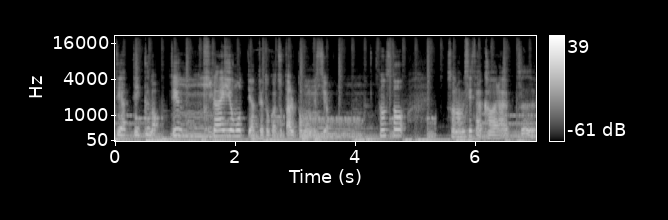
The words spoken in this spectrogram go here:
てやっていくのっていう気概を持ってやってるところはちょっとあると思うんですよ。そうするとそのお店さ変わらず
